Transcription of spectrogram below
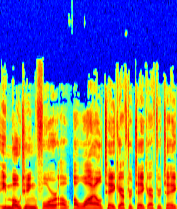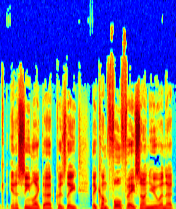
emoting for a, a while, take after take after take, in a scene like that? Because they, they come full face on you, and that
